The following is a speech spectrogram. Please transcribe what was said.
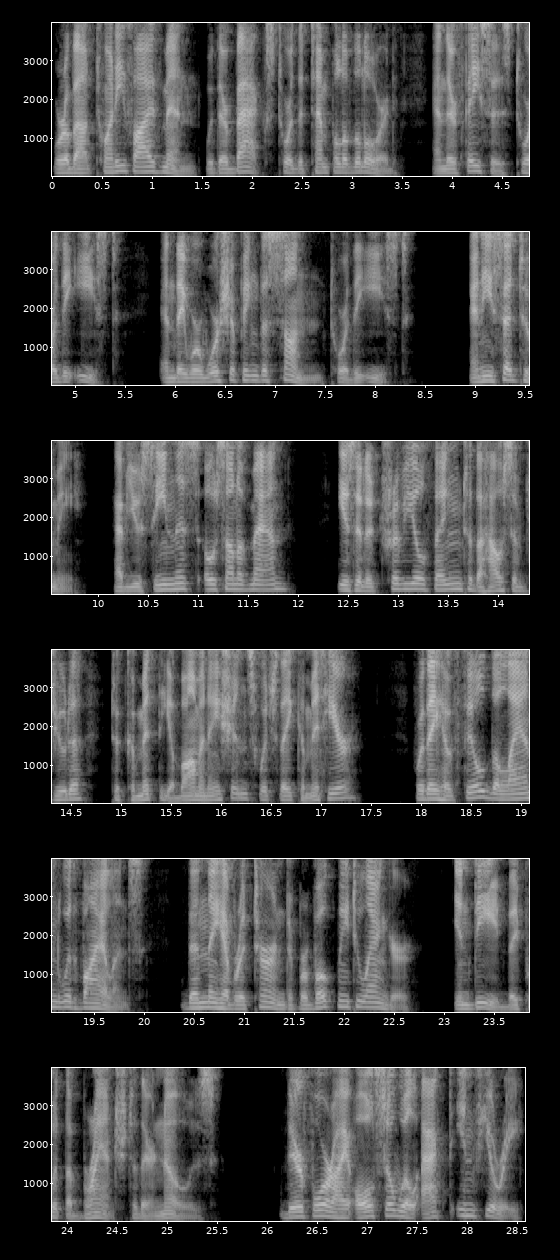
were about twenty-five men, with their backs toward the temple of the Lord, and their faces toward the east, and they were worshipping the sun toward the east. And he said to me, have you seen this, O Son of Man? Is it a trivial thing to the house of Judah to commit the abominations which they commit here? For they have filled the land with violence. Then they have returned to provoke me to anger. Indeed, they put the branch to their nose. Therefore I also will act in fury.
